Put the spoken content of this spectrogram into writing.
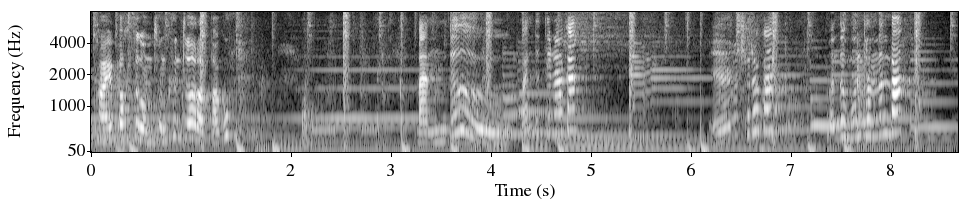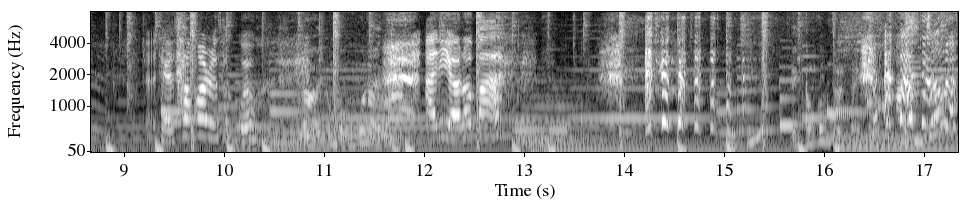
과일 박스가 엄청 큰 줄 알았다고? 만두! 만두 들어가! 응, 들어가! 만두 문 닫는다! 제가 사과를 샀고요. 야 이거 먹는 거라 이거? 아니, 열어봐. 뭐지? 야, 경검 떨다 아 진짜?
